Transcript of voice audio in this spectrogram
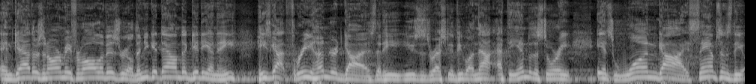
and gathers an army from all of Israel. Then you get down to Gideon, and he, he's got 300 guys that he uses to rescue the people. And now at the end of the story, it's one guy. Samson's the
